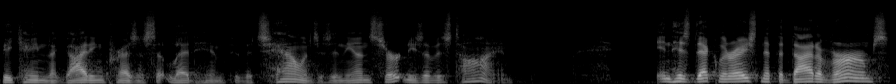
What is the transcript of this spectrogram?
became the guiding presence that led him through the challenges and the uncertainties of his time. In his declaration at the Diet of Worms,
